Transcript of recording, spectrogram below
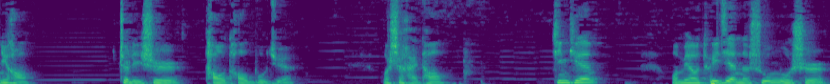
你好，这里是滔滔不绝，我是海涛。今天我们要推荐的书目是《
